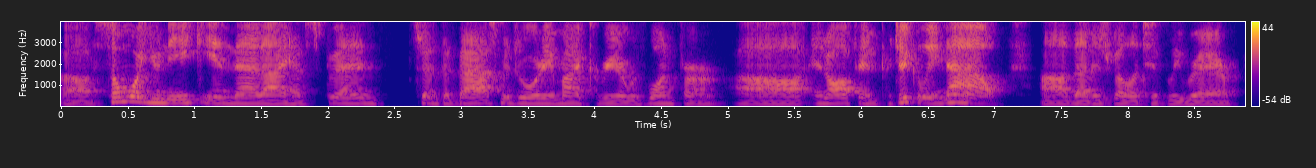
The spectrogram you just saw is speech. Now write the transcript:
uh, somewhat unique in that I have spent spent the vast majority of my career with one firm, uh, and often, particularly now, uh, that is relatively rare.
